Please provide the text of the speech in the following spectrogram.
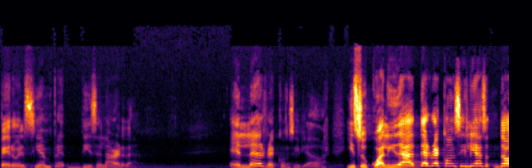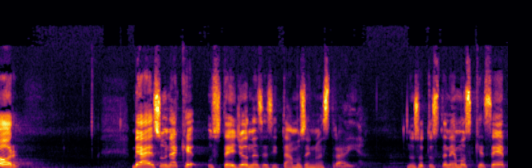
pero Él siempre dice la verdad. Él es reconciliador. Y su cualidad de reconciliador, vea, es una que usted y yo necesitamos en nuestra vida. Nosotros tenemos que ser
